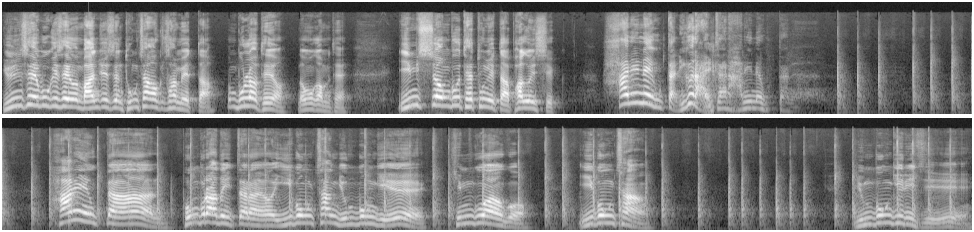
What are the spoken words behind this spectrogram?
윤세복이 세운 만주에서는 동창학교 참여했다. 몰라도 돼요. 넘어가면 돼. 임시정부 대통령이었다. 박은식. 한인애국단. 이건 알잖아. 한인애국단은. 한인애국단 본부라도 있잖아요. 이봉창, 윤봉길, 김구하고 이봉창, 윤봉길이지.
